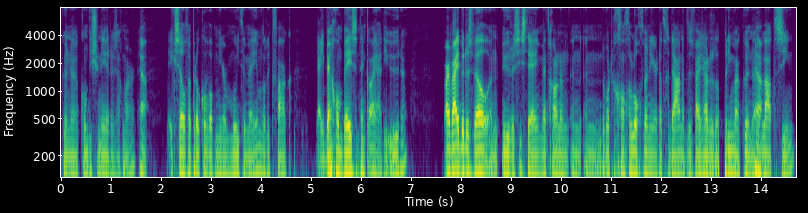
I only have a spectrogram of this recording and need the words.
kunnen conditioneren, zeg maar. Ja. Ik zelf heb er ook al wat meer moeite mee, omdat ik vaak... Ja, je bent gewoon bezig en denk, oh ja, die uren. Maar wij hebben dus wel een urensysteem met gewoon een, een, een... Er wordt ook gewoon gelogd wanneer je dat gedaan hebt. Dus wij zouden dat prima kunnen Ja. laten zien.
